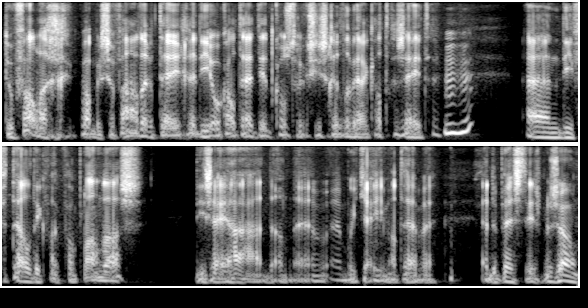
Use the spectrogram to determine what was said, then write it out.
Toevallig kwam ik zijn vader tegen, die ook altijd in het constructieschilderwerk had gezeten. Mhm. En die vertelde ik wat ik van plan was. Die zei, ja, dan eh, moet jij iemand hebben. En de beste is mijn zoon.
